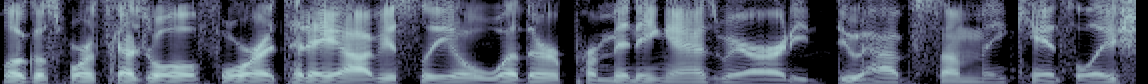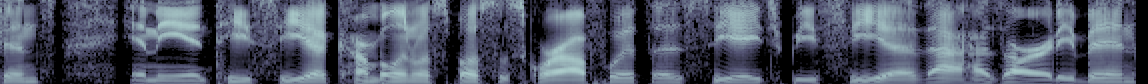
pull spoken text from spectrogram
Local sports schedule for today, obviously, weather permitting, as we already do have some cancellations in the NTC. Cumberland was supposed to square off with a CHBC. Uh, that has already been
